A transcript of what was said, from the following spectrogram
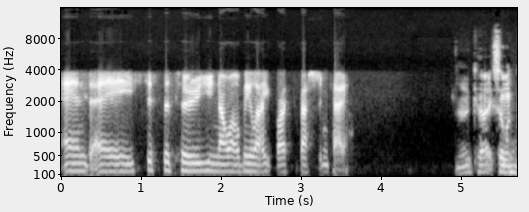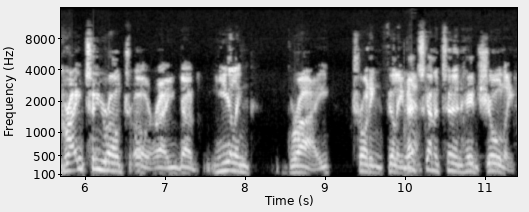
and a sister to You Know I'll Be Late by Sebastian K. Okay, so a grey two-year-old or a uh, yearling grey trotting filly. That's yeah. going to turn head surely.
